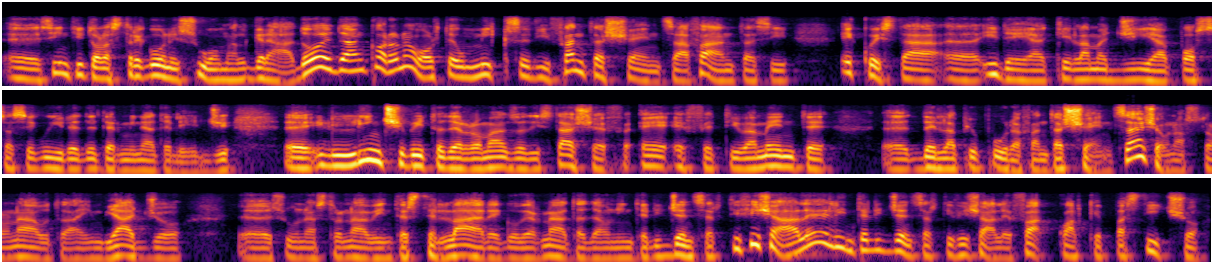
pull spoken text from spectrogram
eh, si intitola Stregone suo malgrado ed ancora una volta è un mix di fantascienza, fantasy e questa eh, idea che la magia possa seguire determinate leggi. Eh, l'incipit del romanzo di Stashev è effettivamente eh, della più pura fantascienza, c'è un astronauta in viaggio eh, su un'astronave interstellare governata da un'intelligenza artificiale e l'intelligenza artificiale fa qualche pasticcio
